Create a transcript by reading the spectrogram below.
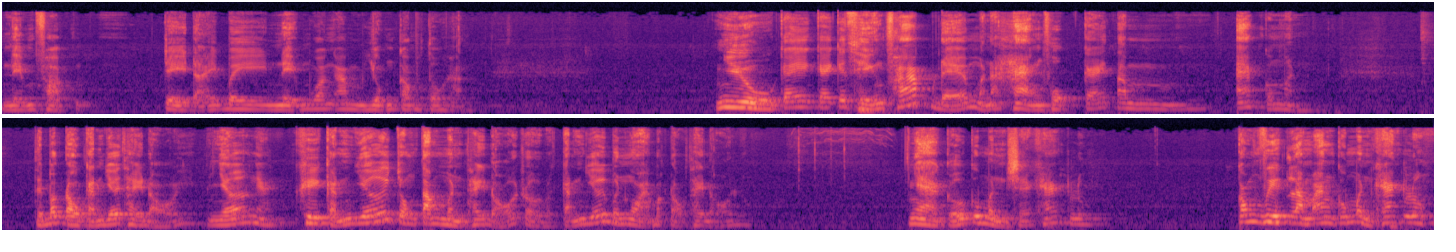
Niệm phật, trì đại bi, niệm quan âm, dụng công tu hành nhiều cái cái cái thiện pháp để mà nó hàng phục cái tâm ác của mình. Thì bắt đầu cảnh giới thay đổi. Nhớ nha, khi cảnh giới trong tâm mình thay đổi rồi, cảnh giới bên ngoài bắt đầu thay đổi luôn. Nhà cửa của mình sẽ khác luôn. Công việc làm ăn của mình khác luôn.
